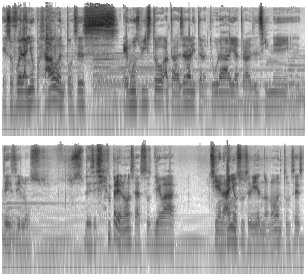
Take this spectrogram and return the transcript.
eso fue el año pasado, entonces hemos visto a través de la literatura y a través del cine desde los desde siempre, ¿no? O sea, esto lleva 100 años sucediendo, ¿no? Entonces,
